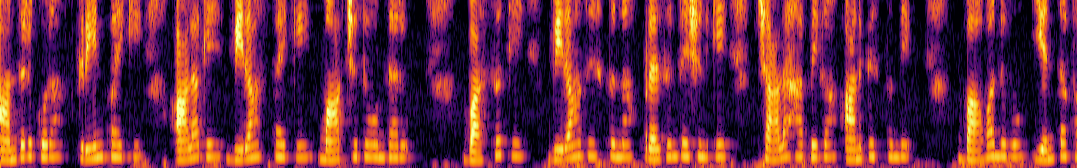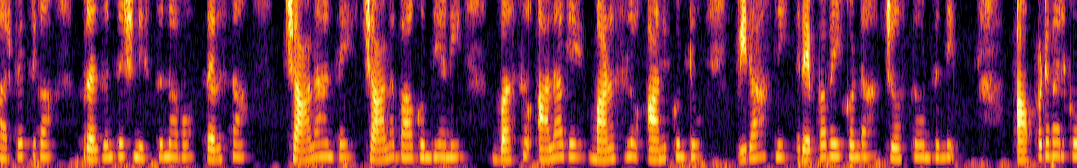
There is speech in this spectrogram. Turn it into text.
అందరూ కూడా స్క్రీన్ పైకి అలాగే విరాజ్ పైకి మార్చుతూ ఉంటారు. వసుకి విరాజ్ ఇస్తున్న ప్రజెంటేషన్కి చాలా హ్యాపీగా అనిపిస్తుంది. బావా నువ్వు ఎంత పర్ఫెక్ట్గా ప్రజెంటేషన్ ఇస్తున్నావో తెలుసా? చాలా అంటే చాలా బాగుంది అని వసు అలాగే మనసులో అనుకుంటూ విరాస్ని రెప్పవేయకుండా చూస్తూ ఉంటుంది. అప్పటి వరకు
